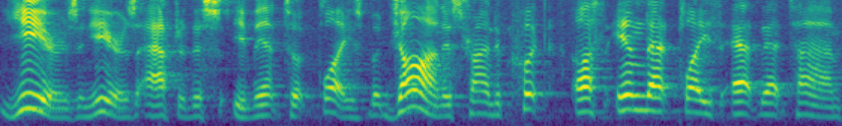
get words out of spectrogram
years and years after this event took place, but John is trying to put us in that place at that time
